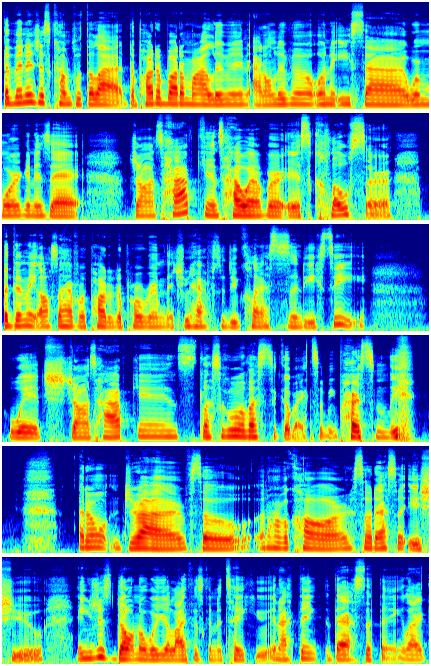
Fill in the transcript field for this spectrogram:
But then it just comes with a lot. The part of Baltimore I live in, I don't live in on the east side where Morgan is at. Johns Hopkins, however, is closer. But then they also have a part of the program that you have to do classes in DC which Johns Hopkins, let's go, let's go back to me personally. I don't drive, so I don't have a car, so that's an issue. And you just don't know where your life is going to take you. And I think that's the thing. Like,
